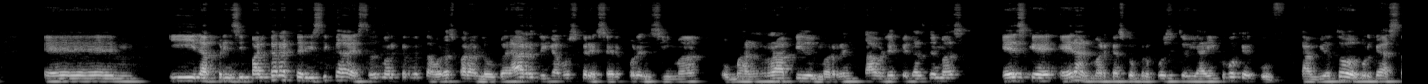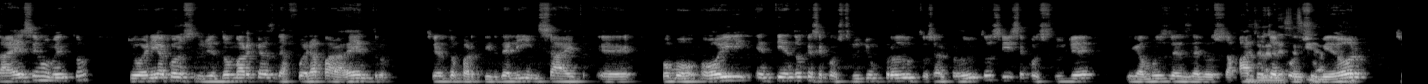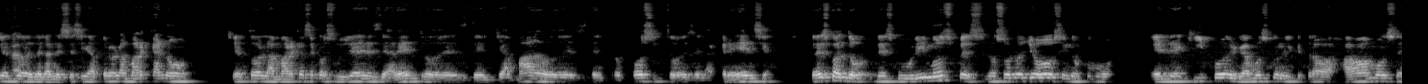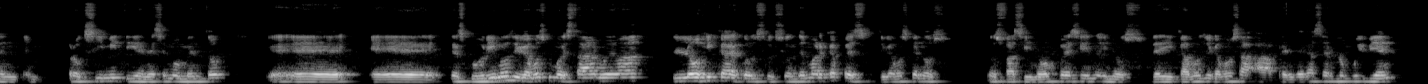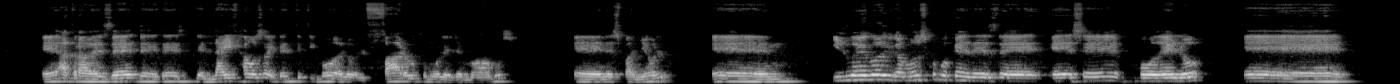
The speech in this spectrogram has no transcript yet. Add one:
Y la principal característica de estas marcas rentadoras para lograr, digamos, crecer por encima o más rápido y más rentable que las demás es que eran marcas con propósito y ahí como que uf, cambió todo, porque hasta ese momento yo venía construyendo marcas de afuera para adentro, ¿cierto? A partir del insight, eh, como hoy entiendo que se construye un producto, o sea, el producto sí se construye, digamos, desde los zapatos del consumidor, ¿cierto? Desde la necesidad, pero la marca no. ¿cierto? La marca se construye desde adentro, desde el llamado, desde el propósito, desde la creencia. Entonces, cuando descubrimos, pues no solo yo, sino como el equipo, digamos, con el que trabajábamos en, Proximity en ese momento, eh, eh, descubrimos, digamos, como esta nueva lógica de construcción de marca, pues digamos que nos, nos fascinó, pues, y, nos dedicamos, digamos, a, a aprender a hacerlo muy bien eh, a través de, de, del Lighthouse Identity Model, el faro, como le llamábamos eh, en español. Eh, y luego, digamos, como que desde ese modelo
